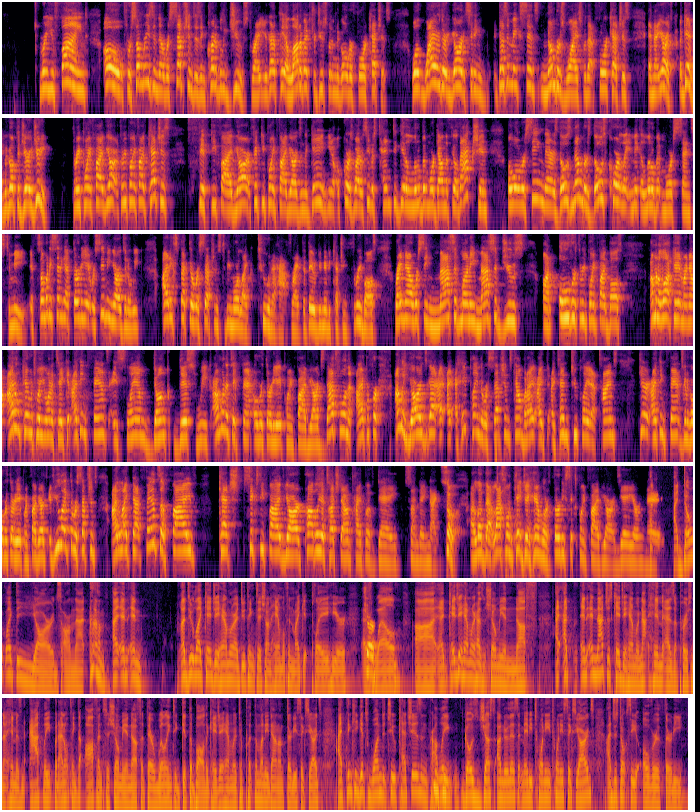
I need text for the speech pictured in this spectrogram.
where you find, oh, for some reason their receptions is incredibly juiced, right? You're going to pay a lot of extra juice for them to go over four catches. Well, why are their yards sitting? It doesn't make sense numbers wise for that four catches and that yards. Again, we go up to Jerry Jeudy, 3.5 yard, 3.5 catches 55 yard 50.5 yards in the game. You know of course wide receivers tend to get a little bit more down the field action but what we're seeing there is those numbers those correlate and make a little bit more sense to me. If somebody's sitting at 38 receiving yards in a week i'd expect their receptions to be more like two and a half right? That they would be maybe catching three balls. Right now we're seeing massive money massive juice on over 3.5 balls I'm going to lock it in right now. I don't care which way you want to take it. I think Fant's a slam dunk this week. I'm going to take Fant over 38.5 yards. That's the one that I prefer. I'm a yards guy. I, I, I hate playing the receptions count, but I, I, I tend to play it at times. Jared, I think Fant's going to go over 38.5 yards. If you like the receptions, I like that. Fant's a five catch, 65 yard, probably a touchdown type of day Sunday night. So I love that. Last one, KJ Hamler, 36.5 yards. Yay or nay? I don't like the yards on that. I and and I do like KJ Hamler. I do think DaeSean Hamilton might get play here as sure. well. Uh, KJ Hamler hasn't shown me enough. I, I, and and not just KJ Hamler, not him as a person, not him as an athlete, but I don't think the offense has shown me enough that they're willing to get the ball to KJ Hamler to put the money down on 36 yards. I think he gets one to two catches and probably mm-hmm. goes just under this at maybe 20, 26 yards. I just don't see over 30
